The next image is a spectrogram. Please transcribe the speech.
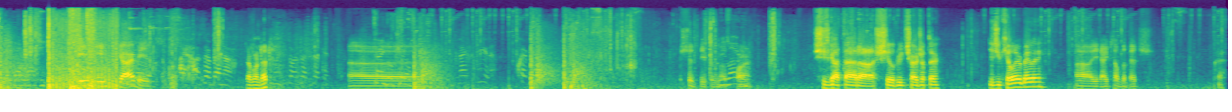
Gotta watch each other. Eat, eat garbage. I have their banner. Is everyone dead? Restore their circuit. Uh, Nice kill. Très bien. should be for the most part. She's got that uh shield recharge up there. Did you kill her, Bailey? Uh, yeah, I killed the bitch. Okay.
